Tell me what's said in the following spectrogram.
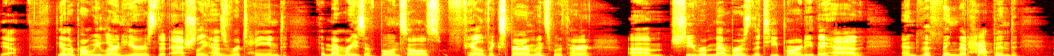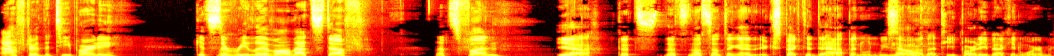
Yeah. The other part we learn here is that Ashley has retained the memories of Bonesaw's failed experiments with her. Um, she remembers the tea party they had and the thing that happened after the tea party. Gets to relive all that stuff. That's fun. Yeah, that's that's not something I expected to happen when we saw that tea party back in Worm.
